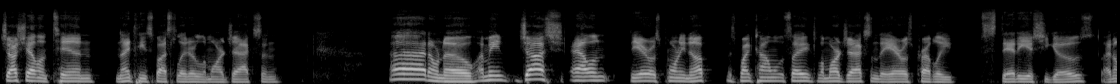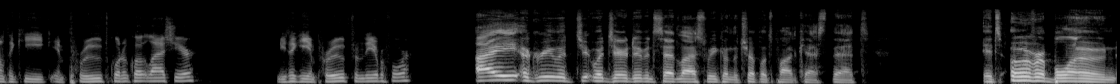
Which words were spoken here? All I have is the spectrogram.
Josh Allen 10, 19 spots later, Lamar Jackson. I don't know. I mean, Josh Allen, the arrow's pointing up, as Mike Tomlin would say. Lamar Jackson, the arrow's probably steady as she goes. I don't think he improved, quote unquote, last year. You think he improved from the year before? I agree with J- what Jared Dubin said last week on the Triplets podcast that it's overblown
